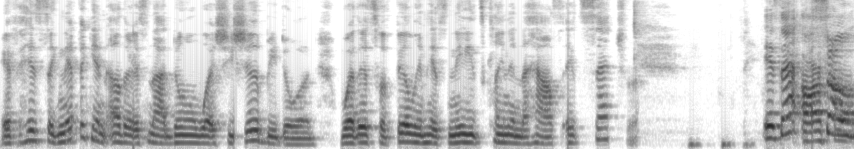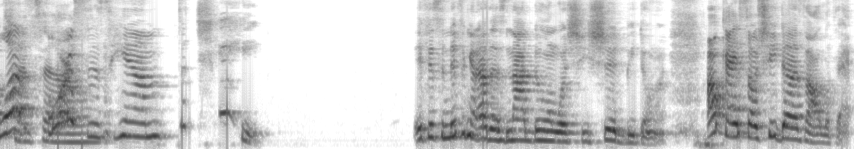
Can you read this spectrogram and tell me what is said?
If his significant other is not doing what she should be doing, whether it's fulfilling his needs, cleaning the house, etc. Is that our so fault, what Chantel? forces him to cheat? If his significant other is not doing what she should be doing. Okay, so she does all of that.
